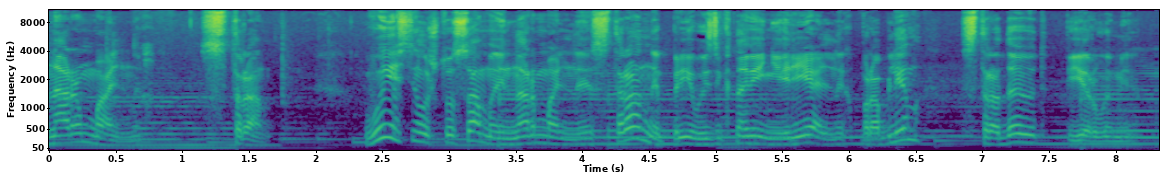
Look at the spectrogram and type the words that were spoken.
нормальных стран. Выяснилось, что самые нормальные страны при возникновении реальных проблем страдают первыми.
